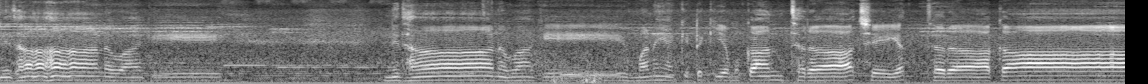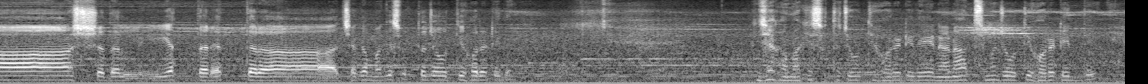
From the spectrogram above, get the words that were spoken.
ನಿಧಾನವಾಗಿ ನಿಧಾನವಾಗಿ ಮನೆಯ ಕಿಟಕಿಯ ಮುಖಾಂತರ ಆಚೆ ಎತ್ತರ, ಆಕಾಶದಲ್ಲಿ ಎತ್ತರೆತ್ತರ ಎತ್ತರ ಜಗಮಗಿಸುತ್ತ ಜ್ಯೋತಿ ಹೊರಟಿದೆ. ಜಗಮಗಿಸುತ್ತ ಜ್ಯೋತಿ ಹೊರಟಿದೆ, ನಾನಾತ್ಮ ಜ್ಯೋತಿ ಹೊರಟಿದ್ದೆ.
